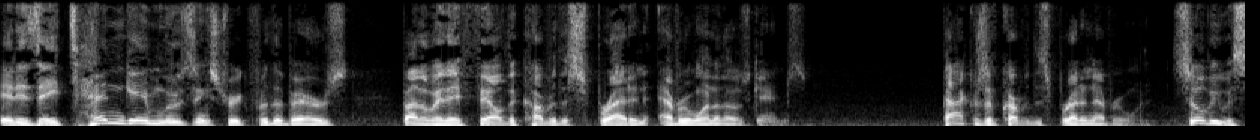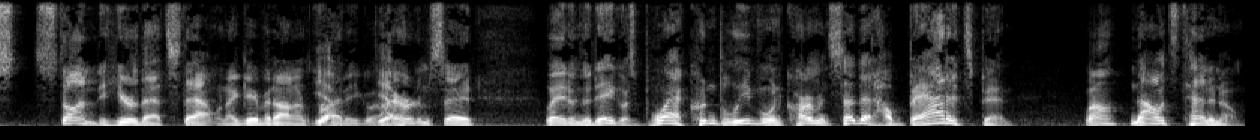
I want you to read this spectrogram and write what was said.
It is a 10 game losing streak for the Bears. By the way, they failed to cover the spread in every one of those games. Packers have covered the spread in everyone. Sylvie was stunned to hear that stat when I gave it out on Friday. Goes- yep. I heard him say it later in the day. He goes, Boy, I couldn't believe it when Carmen said that, how bad it's been. Well, now it's 10 0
